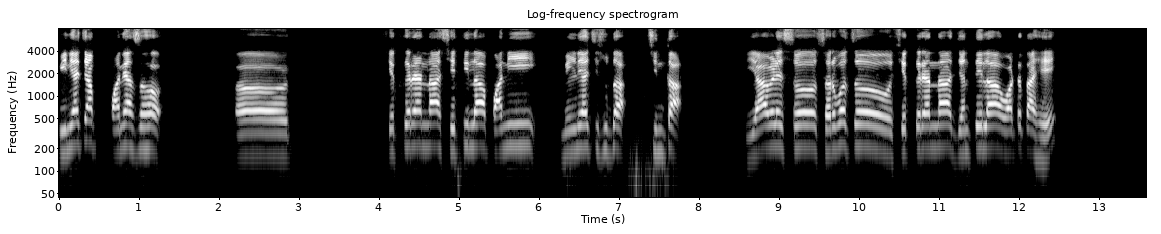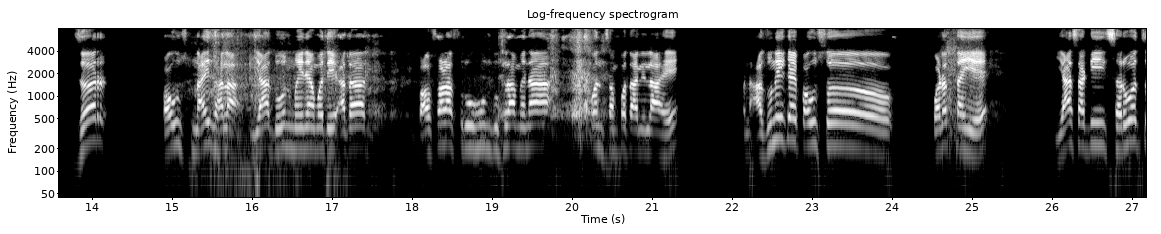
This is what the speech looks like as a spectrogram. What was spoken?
पिण्याच्या पाण्यासह शेतकऱ्यांना शेतीला पाणी मिळण्याची सुद्धा चिंता यावेळेस सर्वच शेतकऱ्यांना जनतेला वाटत आहे. जर पाऊस नाही झाला या दोन महिन्यामध्ये आता पावसाळा सुरू होऊन दुसरा महिना पण संपत आलेला आहे. पण अजूनही काही पाऊस पडत नाहीये. यासाठी सर्वच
